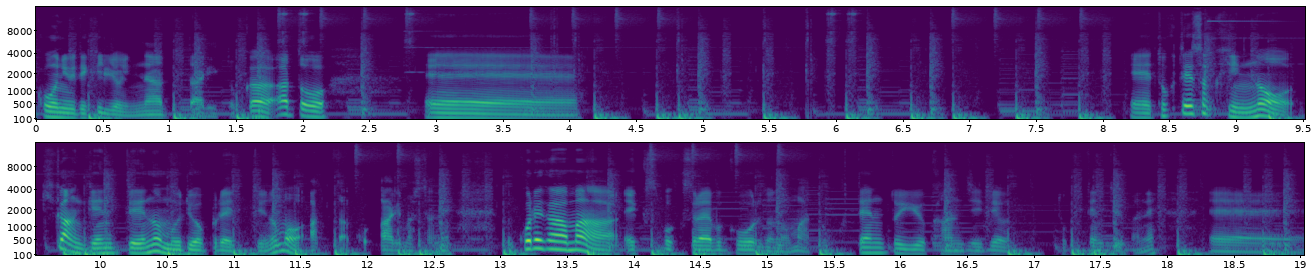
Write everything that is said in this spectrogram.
購入できるようになったりとか、あと、えーえー特定作品の期間限定の無料プレイっていうのもあった、ありましたね。これがまあ、Xbox Live Gold のまあ特典という感じで、特典というかね、えー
